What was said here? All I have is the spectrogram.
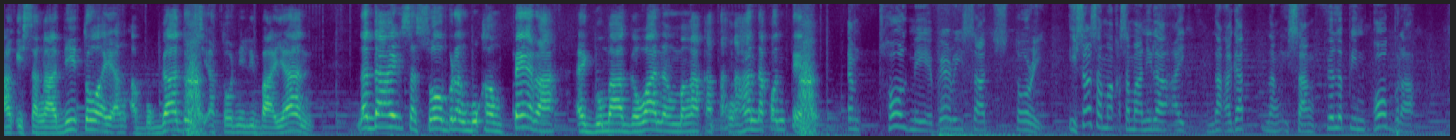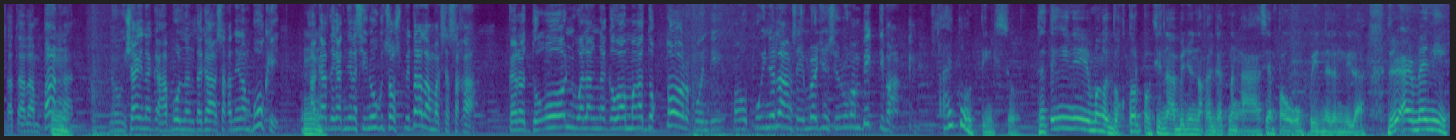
Ang isa nga dito ay ang abogado si Atty. Libayan na dahil sa sobrang mukhang pera ay gumagawa ng mga katangahan na content them told me a very sad story. Isa sa mga kasama nila ay nakagat ng isang Philippine cobra sa talampakan noong siya ay naghahabol ng daga sa kanilang bukid. Agad-agad nila sinugod sa ospital ang magsasaka. Pero doon walang nagawa mga doktor kundi paupuin na lang sa emergency room ang biktima. I don't think so. Sa tingin niyo yung mga doktor, pag sinabi niyo nakagat ng ahas yan, pauupuin na lang nila. There are many,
